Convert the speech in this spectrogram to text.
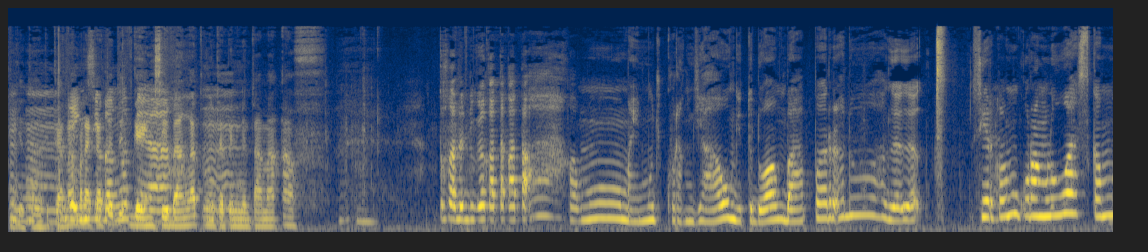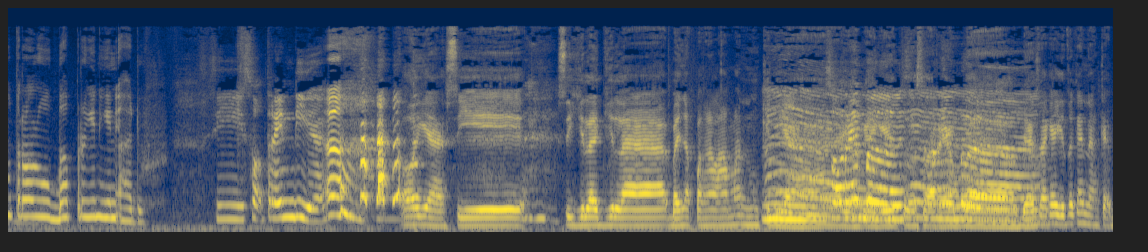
gitu. Karena Gengsi mereka tuh banget gengsi ya. banget ngucapin minta maaf. Terus ada juga kata-kata ah kamu mainmu kurang jauh gitu doang baper. Aduh agak-agak circlemu kurang luas kamu terlalu baper gini-gini. Aduh si sok trendy ya. Oh ya si si gila-gila banyak pengalaman mungkin ya. Hmm, so Yang rebel, kayak gitu so so rebel. rebel. biasa kayak gitu kan yang kayak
